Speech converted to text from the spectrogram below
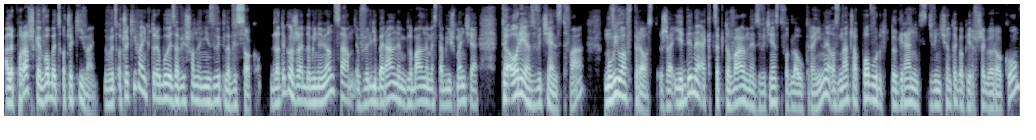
ale porażkę wobec oczekiwań. Wobec oczekiwań, które były zawieszone niezwykle wysoko. Dlatego, że dominująca w liberalnym, globalnym establishmencie teoria zwycięstwa mówiła wprost, że jedyne akceptowalne zwycięstwo dla Ukrainy oznacza powrót do granic 91 roku,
